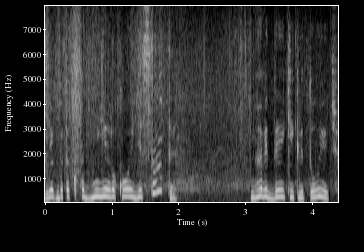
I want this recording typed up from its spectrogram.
Якби так однією рукою дістати, навіть деякі квітують.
